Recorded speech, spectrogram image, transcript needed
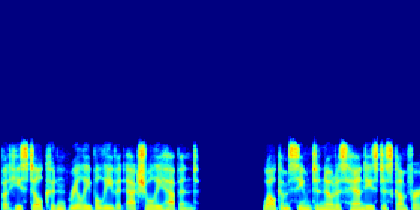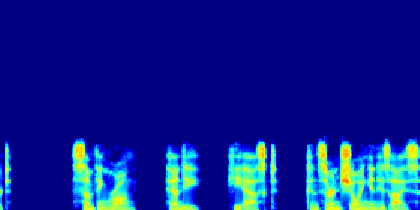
but he still couldn't really believe it actually happened. Welcome seemed to notice Handy's discomfort. Something wrong, Handy? he asked, concern showing in his eyes.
